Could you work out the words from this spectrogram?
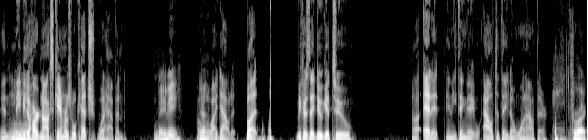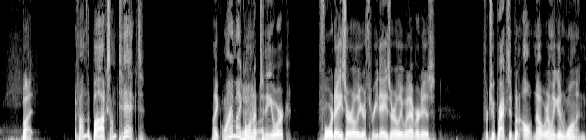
and mm-hmm. maybe the hard knocks cameras will catch what happened. Maybe. Although yeah. I doubt it but because they do get to uh, edit anything they out that they don't want out there. Correct. But if I'm the Bucs, I'm ticked. Like, why am I yeah, going up are. to New York four days early or three days early, whatever it is, for two practices? But oh no, we're only getting one.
